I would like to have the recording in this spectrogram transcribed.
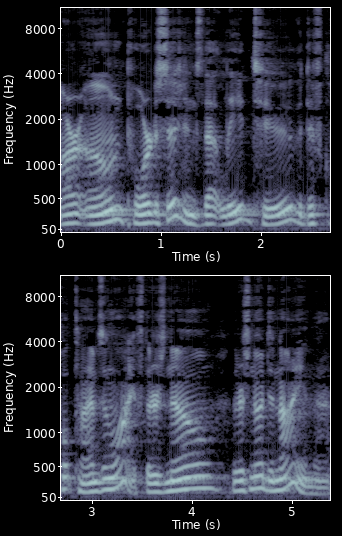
our own poor decisions that lead to the difficult times in life. There's no, there's no denying that.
